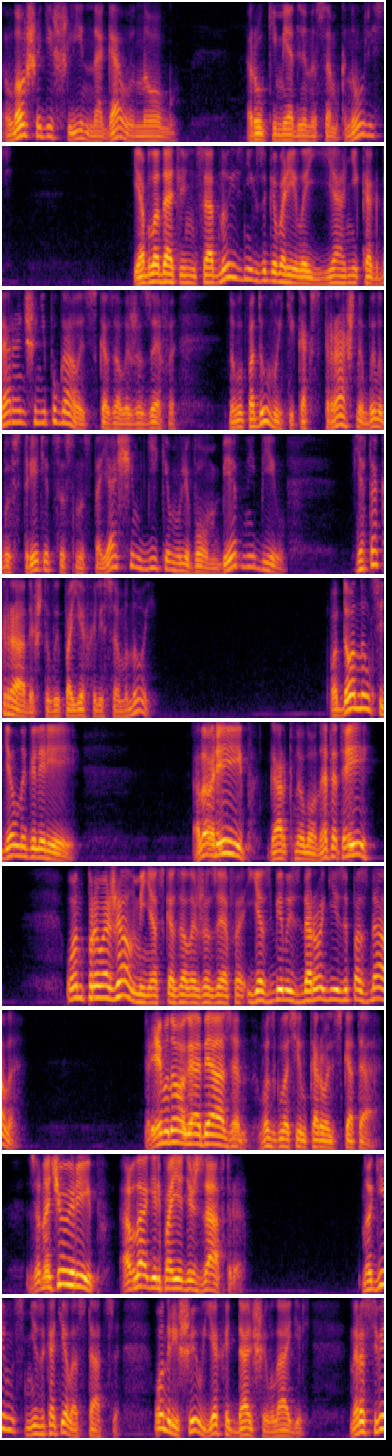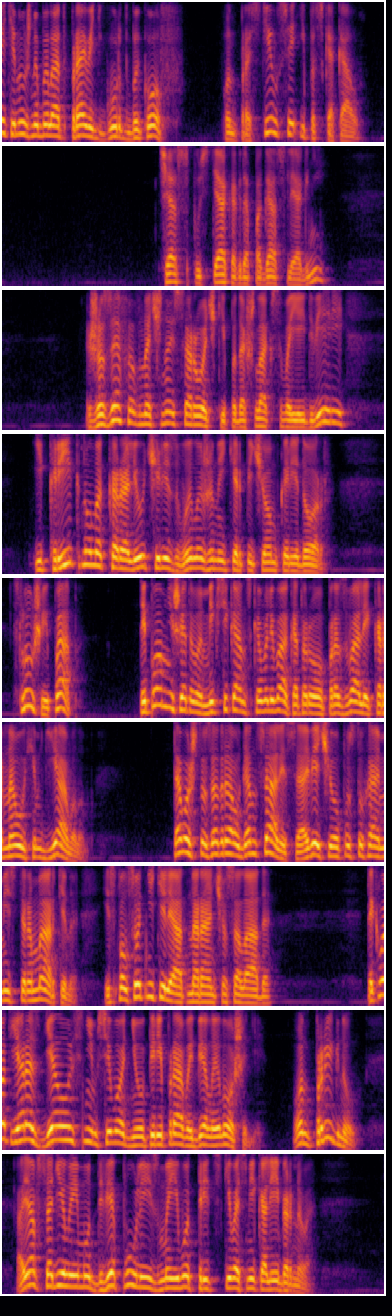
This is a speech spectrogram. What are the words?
Лошади шли нога в ногу. Руки медленно сомкнулись, и обладательница одной из них заговорила. «Я никогда раньше не пугалась», — сказала Жозефа. «Но вы подумайте, как страшно было бы встретиться с настоящим диким львом, бедный Билл. Я так рада, что вы поехали со мной». О'Доннелл сидел на галерее. «Алло, Рип!» — гаркнул он. «Это ты?» «Он провожал меня», — сказала Жозефа. «Я сбилась с дороги и запоздала». «Премного обязан», — возгласил король скота. «Заночуй, Рип, а в лагерь поедешь завтра». Но Гивнс не захотел остаться. Он решил ехать дальше в лагерь. На рассвете нужно было отправить гурт быков. Он простился и поскакал. Час спустя, когда погасли огни, Жозефа в ночной сорочке подошла к своей двери и крикнула королю через выложенный кирпичом коридор. «Слушай, пап, ты помнишь этого мексиканского льва, которого прозвали Карнаухим дьяволом? Того, что задрал Гонсалеса, овечьего пастуха мистера Мартина, из полсотни телят на ранчо Салада. Так вот, я разделалась с ним сегодня у переправы Белой лошади. Он прыгнул» а я всадила ему две пули из моего 38-калиберного.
